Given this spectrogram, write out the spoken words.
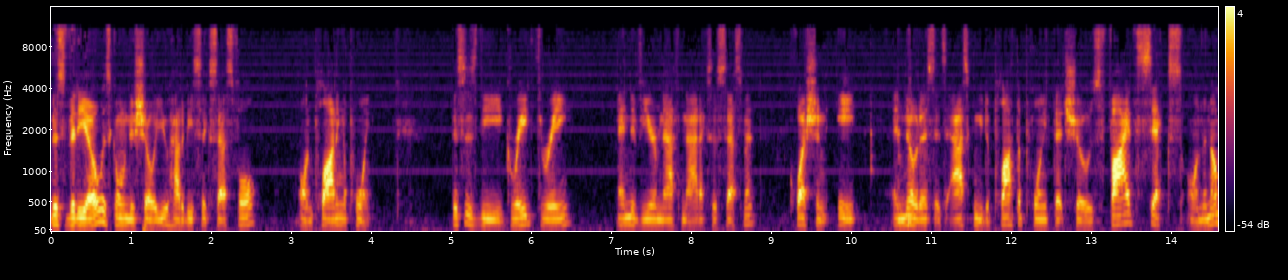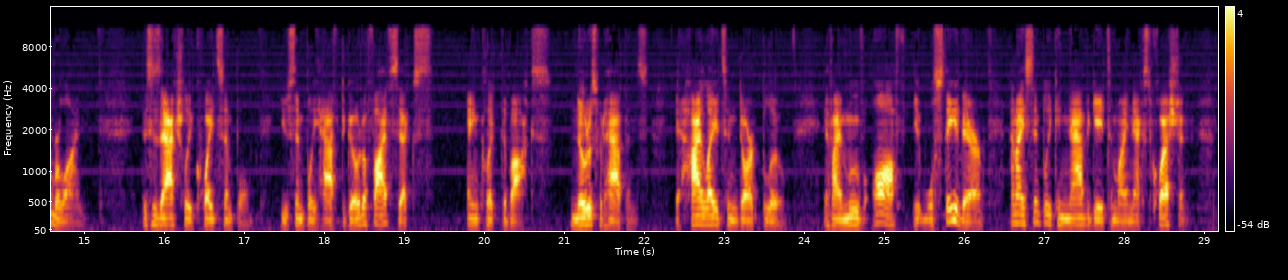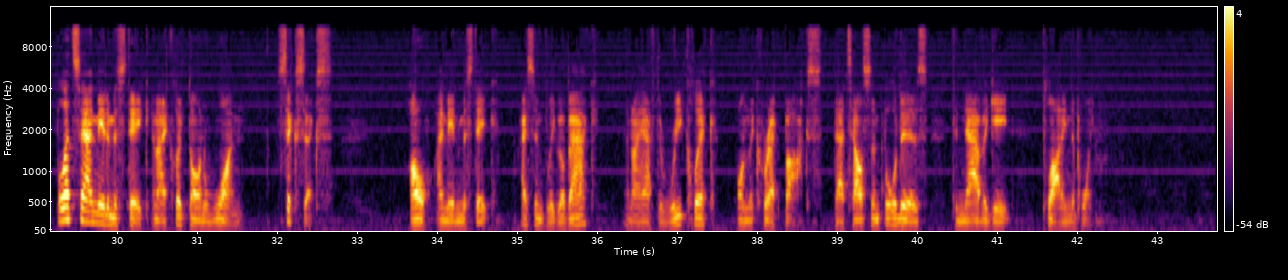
This video is going to show you how to be successful on plotting a point. This is the grade 3 end of year mathematics assessment, question 8, and notice it's asking you to plot the point that shows 5, 6 on the number line. This is actually quite simple. You simply have to go to 5, 6 and click the box. Notice what happens. It highlights in dark blue. If I move off, it will stay there, and I simply can navigate to my next question. But let's say I made a mistake and I clicked on 1, 6, 6. Oh, I made a mistake. I simply go back and I have to re-click on the correct box. That's how simple it is to navigate plotting the point.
